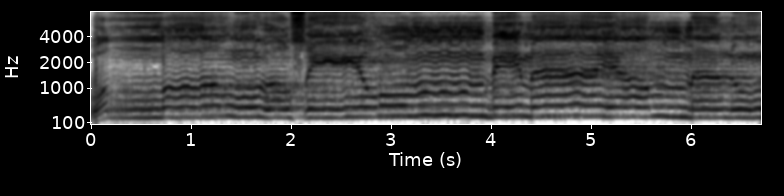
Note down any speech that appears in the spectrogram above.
والله بصير بما يعملون.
